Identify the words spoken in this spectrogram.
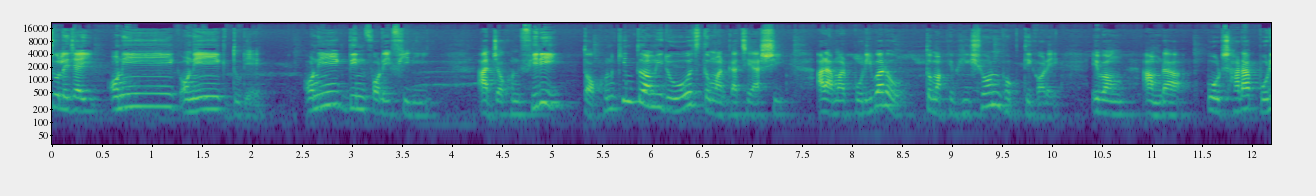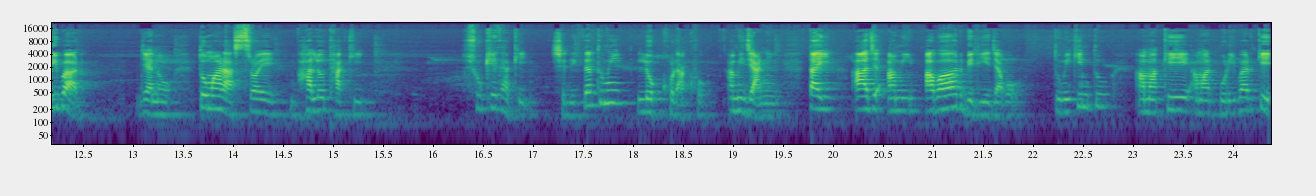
চলে যাই অনেক অনেক দূরে, অনেক দিন পরে ফিরি। আর যখন ফিরি, তখন কিন্তু আমি রোজ তোমার কাছে আসি আর আমার পরিবারও তোমাকে ভীষণ ভক্তি করে এবং আমরা সারা পরিবার যেন তোমার আশ্রয়ে ভালো থাকি, সুখে থাকি, সেদিকটা তুমি লক্ষ্য রাখো, আমি জানি। তাই আজ আমি আবার বেরিয়ে যাব। তুমি কিন্তু আমাকে, আমার পরিবারকে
